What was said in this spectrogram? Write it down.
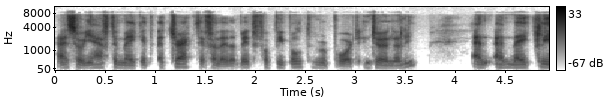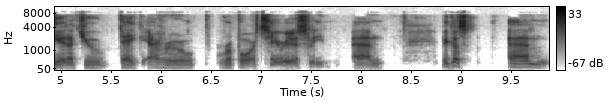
and so you have to make it attractive a little bit for people to report internally and, and make clear that you take every report seriously. Um, because um,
